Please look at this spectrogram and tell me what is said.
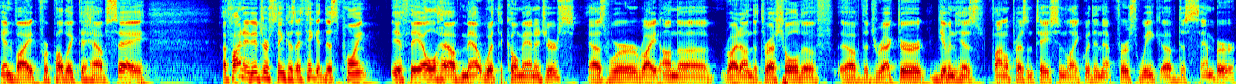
invite for public to have say. I find it interesting because I think at this point, if they all have met with the co-managers, as we're right on the right on the threshold of of the director giving his final presentation, like within that first week of December.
